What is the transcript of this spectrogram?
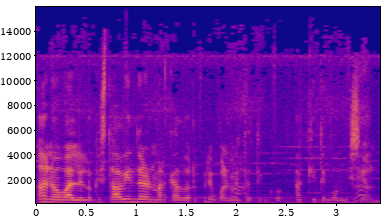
Ah, no, vale, lo que estaba viendo era el marcador, pero igualmente tengo... aquí tengo misión.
